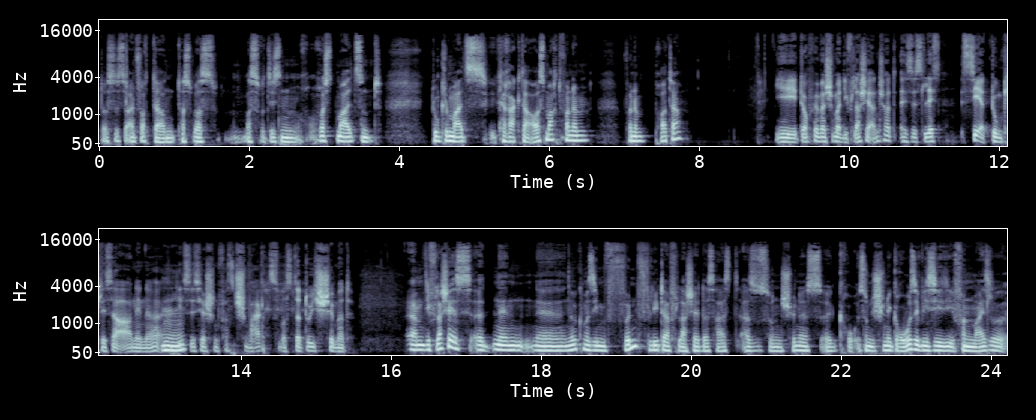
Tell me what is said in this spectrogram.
Das ist einfach dann das, was, was diesen Röstmalz und Dunkelmalz-Charakter ausmacht von einem, von einem Porter. Jedoch, wenn man schon mal die Flasche anschaut, es ist sehr dunkles Erahnen. Ne? Mhm. Das ist ja schon fast schwarz, was da durchschimmert. Ähm, die Flasche ist äh, eine, eine 0,75 Liter Flasche. Das heißt also so ein schönes, äh, so eine schöne große, wie sie von Meisel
